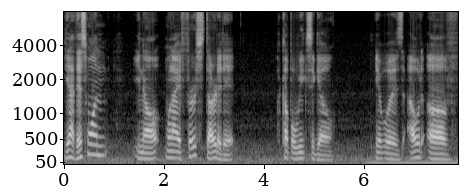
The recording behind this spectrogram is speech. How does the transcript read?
Yeah this one you know when i first started it a couple weeks ago it was out of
